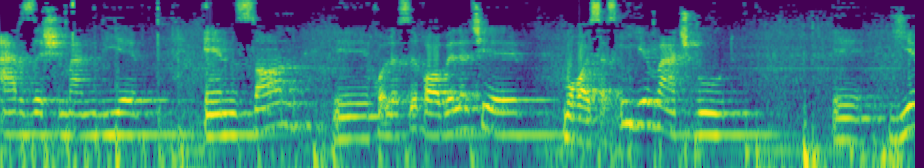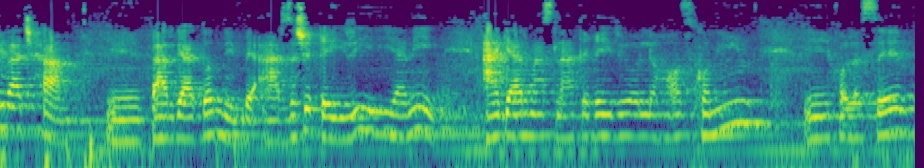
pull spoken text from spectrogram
ارزشمندی انسان خلاصه قابل چیه؟ مقایسه است. این یه وجه بود. یه وجه هم برگرداندیم به ارزش غیری یعنی اگر مسلحت غیری رو لحاظ کنیم خلاصه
